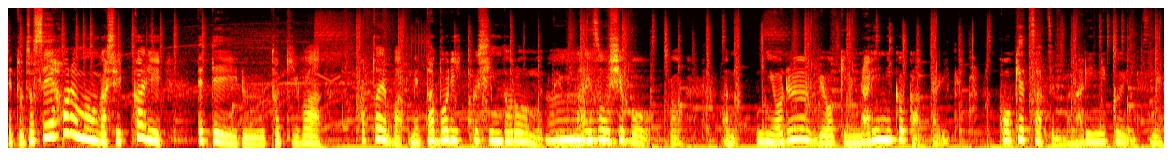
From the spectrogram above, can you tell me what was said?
えっと、女性ホルモンがしっかり出ている時は例えばメタボリックシンドロームっていう内臓脂肪が、あのによる病気になりにくかったりとか高血圧にもなりにくいんですね。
